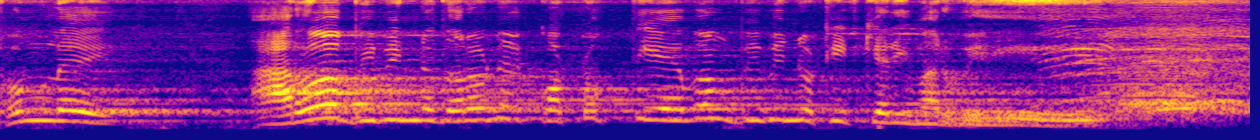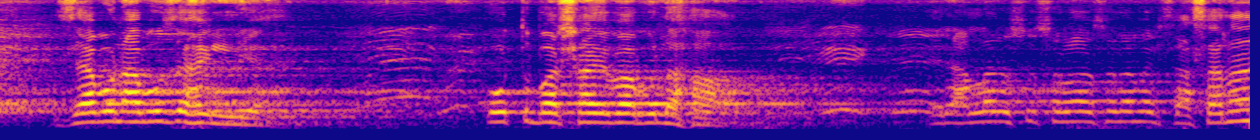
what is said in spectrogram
শুনলে আরও বিভিন্ন ধরনের কটক্তি এবং বিভিন্ন টিটকারি মারবে। যেমন আবু জাহিল্লিয়া ওতবা সাহেব আবুল আহাব। এর আল্লাহ রসুল সাল্লাহ সাল্লামের চাষা না?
